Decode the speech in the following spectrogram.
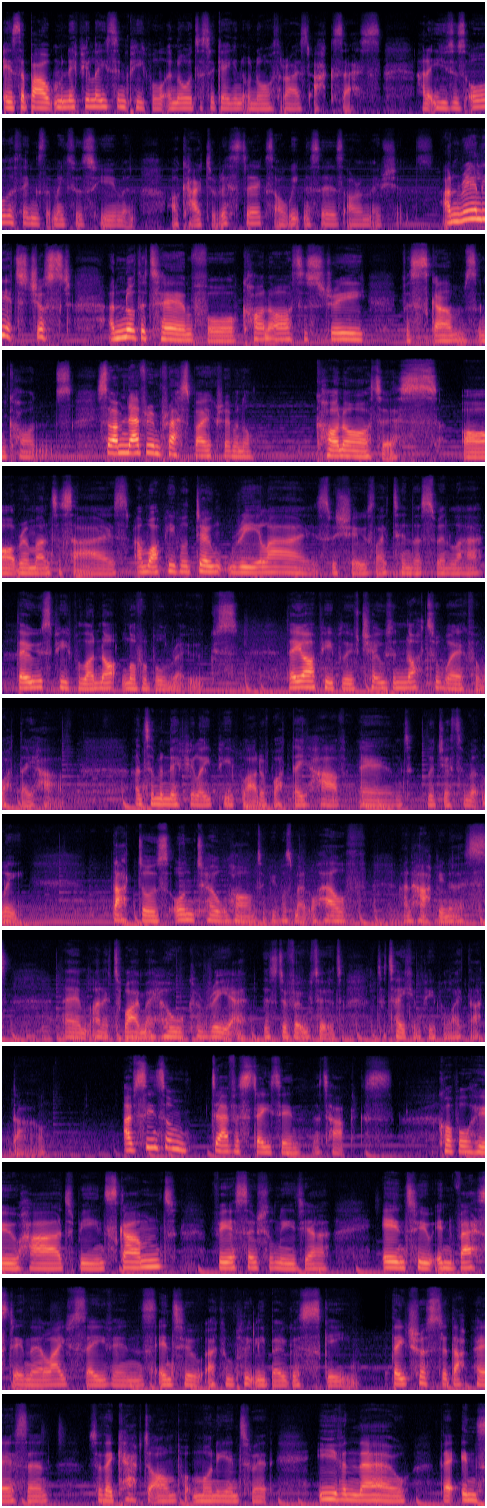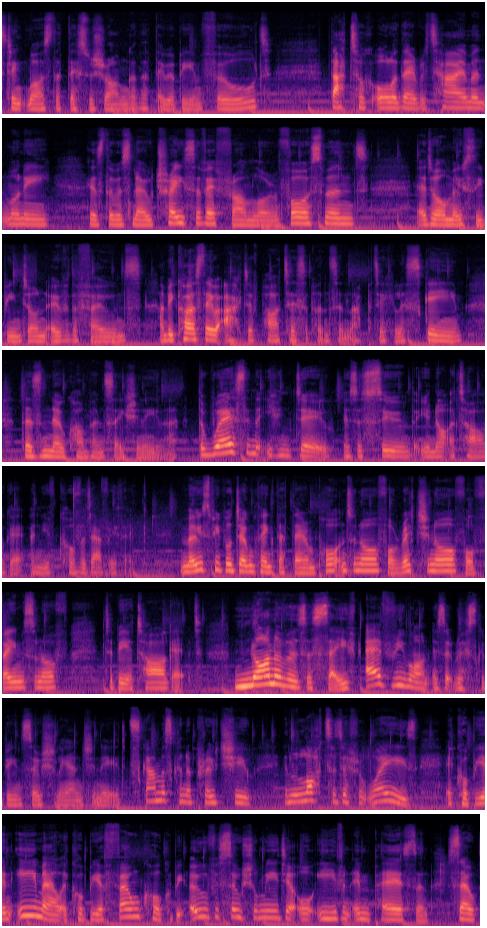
is about manipulating people in order to gain unauthorised access. And it uses all the things that makes us human, our characteristics, our weaknesses, our emotions. And really it's just another term for con artistry, for scams and cons. So I'm never impressed by a criminal. Con artists are romanticised and what people don't realise with shows like Tinder Swindler, those people are not lovable rogues. They are people who've chosen not to work for what they have and to manipulate people out of what they have earned legitimately. That does untold harm to people's mental health and happiness um, and it's why my whole career is devoted to taking people like that down. I've seen some devastating attacks. Couple who had been scammed via social media into investing their life savings into a completely bogus scheme. They trusted that person, so they kept on, put money into it, even though their instinct was that this was wrong and that they were being fooled. That took all of their retirement money, because there was no trace of it from law enforcement. It had all mostly been done over the phones. And because they were active participants in that particular scheme, there's no compensation either. The worst thing that you can do is assume that you're not a target and you've covered everything. Most people don't think that they're important enough or rich enough or famous enough to be a target. None of us are safe. Everyone is at risk of being socially engineered. Scammers can approach you in lots of different ways. It could be an email, it could be a phone call, it could be over social media or even in person. So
